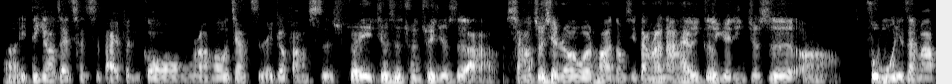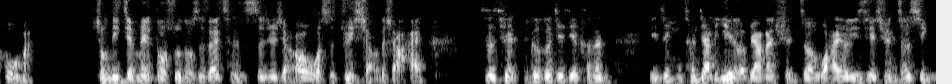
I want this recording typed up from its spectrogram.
呃一定要在城市打一份工，然后这样子的一个方式。所以就是纯粹就是啊，想要做一些人文文化的东西。当然啦，还有一个原因就是，呃，父母也在麻坡嘛。兄弟姐妹多数都是在城市，就讲哦，我是最小的小孩，之前哥哥姐姐可能已经成家立业了，比较难选择，我还有一些选择性，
